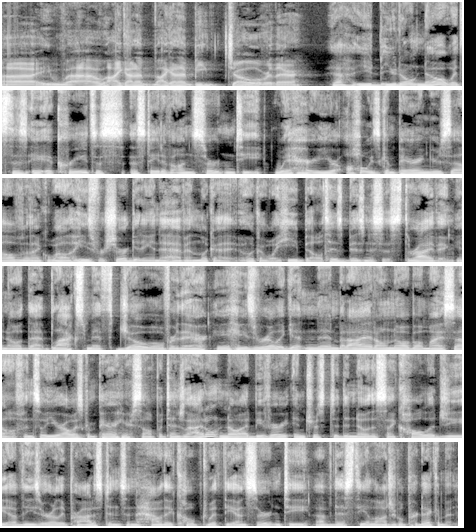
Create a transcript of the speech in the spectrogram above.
uh, I gotta I gotta beat Joe over there. Yeah, you you don't know. It's this. It, it creates a state of uncertainty where you're always comparing yourself and like, well, he's for sure getting into heaven. Look at look at what he built. His business is thriving. You know that blacksmith Joe over there. He, he's really getting in, but I don't know about myself. And so you're always comparing yourself potentially. I don't know. I'd be very interested to know the psychology of these early Protestants and how they coped with the uncertainty of this theological predicament.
